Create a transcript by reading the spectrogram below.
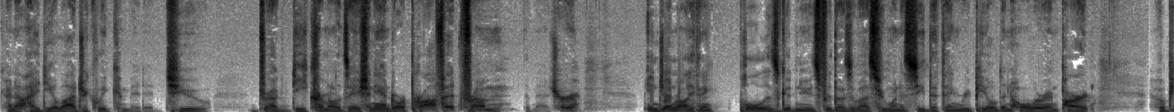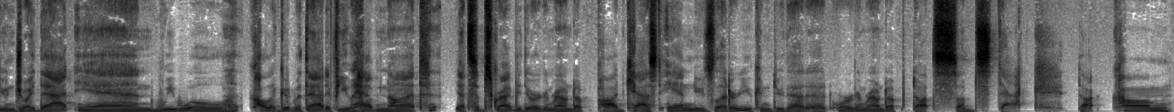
kind of ideologically committed to drug decriminalization and or profit from the measure. In general, I think poll is good news for those of us who want to see the thing repealed in whole or in part. Hope you enjoyed that. And we will call it good with that. If you have not yet subscribed to the Oregon Roundup podcast and newsletter, you can do that at OregonRoundup.substack.com.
